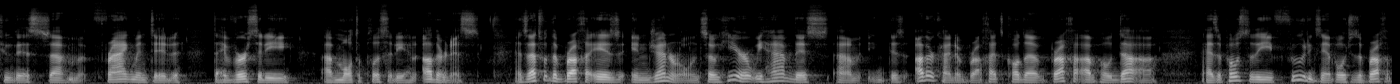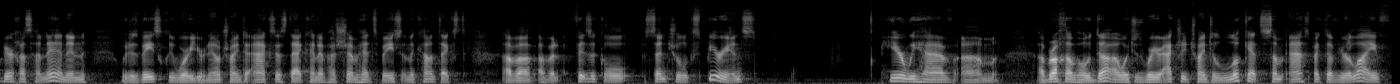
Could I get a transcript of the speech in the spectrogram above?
to this um, fragmented diversity of multiplicity and otherness. And so that's what the bracha is in general. And so here we have this um, this other kind of bracha. It's called a bracha of hoda'ah, as opposed to the food example, which is a bracha birchas hanenin, which is basically where you're now trying to access that kind of Hashem headspace in the context of a, of a physical, sensual experience. Here we have um, a bracha of hoda'ah, which is where you're actually trying to look at some aspect of your life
